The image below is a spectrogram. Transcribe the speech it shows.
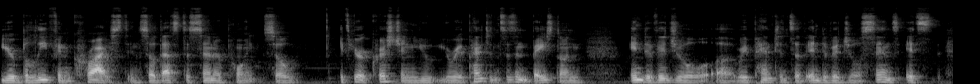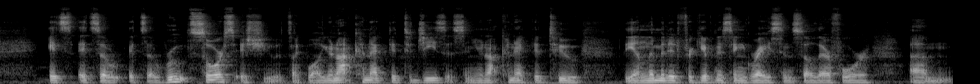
your belief in Christ. And so that's the center point. So if you're a Christian, you your repentance isn't based on individual uh, repentance of individual sins. It's it's it's a it's a root source issue. It's like, well, you're not connected to Jesus and you're not connected to the unlimited forgiveness and grace, and so therefore, um,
